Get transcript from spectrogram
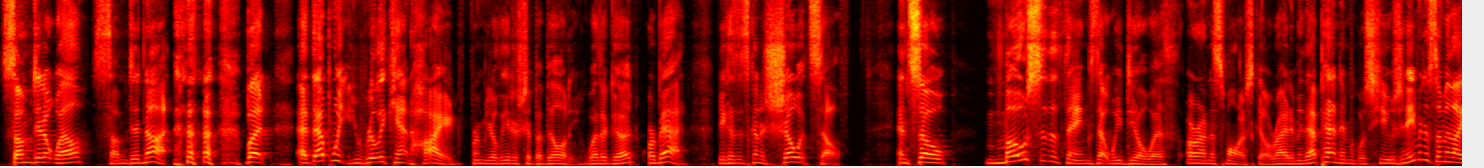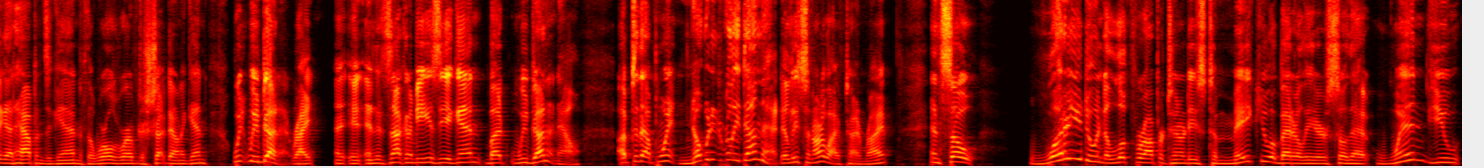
Some did it well, some did not. but at that point, you really can't hide from your leadership ability, whether good or bad, because it's going to show itself. And so most of the things that we deal with are on a smaller scale, right? I mean, that pandemic was huge. And even if something like that happens again, if the world were ever to shut down again, we, have done it, right? And it's not going to be easy again, but we've done it now. Up to that point, nobody had really done that, at least in our lifetime, right? And so, what are you doing to look for opportunities to make you a better leader so that when you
